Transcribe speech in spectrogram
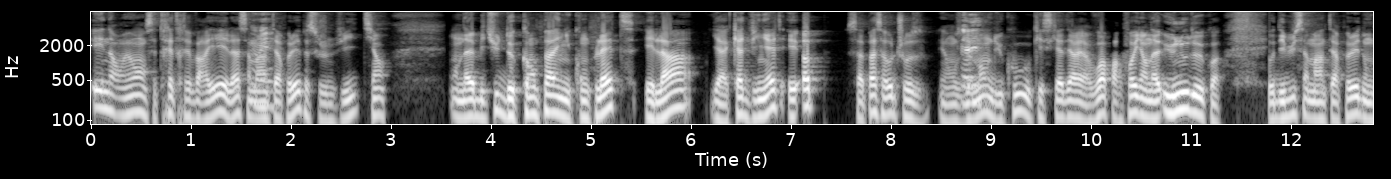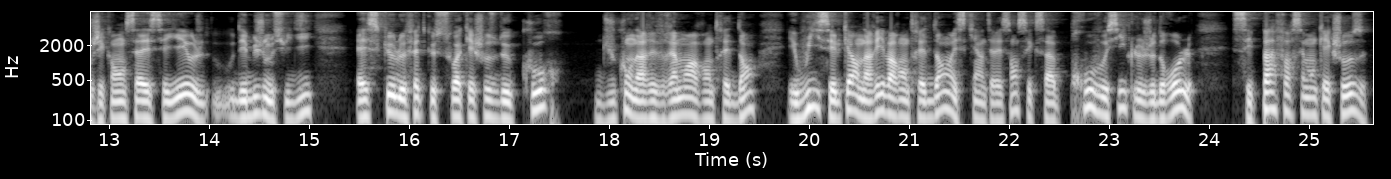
énormément. C'est très, très varié. Et là, ça m'a interpellé parce que je me suis dit, tiens, on a l'habitude de campagne complète, et là, il y a quatre vignettes, et hop, ça passe à autre chose. Et on se demande du coup qu'est-ce qu'il y a derrière. Voir parfois il y en a une ou deux quoi. Au début ça m'a interpellé donc j'ai commencé à essayer. Au, début je me suis dit est-ce que le fait que ce soit quelque chose de court, du coup on arrive vraiment à rentrer dedans? Et oui c'est le cas, on arrive à rentrer dedans. Et ce qui est intéressant c'est que ça prouve aussi que le jeu de rôle c'est pas forcément quelque chose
